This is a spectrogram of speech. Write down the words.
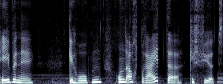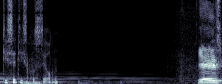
Ebene gehoben und auch breiter geführt, diese Diskussion. Yes,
